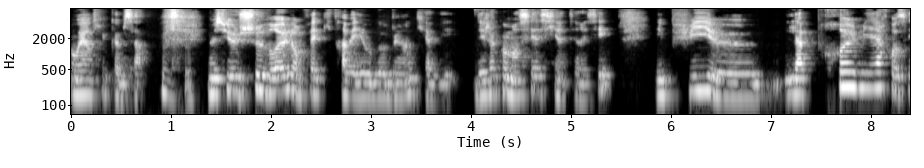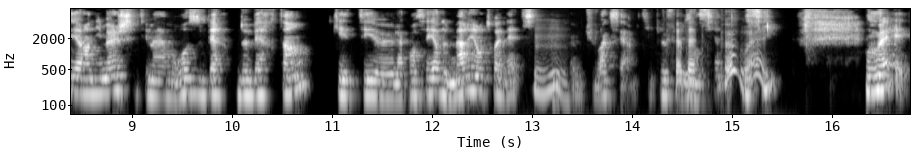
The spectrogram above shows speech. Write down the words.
ouais un truc comme ça. Monsieur Chevreul en fait qui travaillait au Gobelin, qui avait déjà commencé à s'y intéresser. Et puis la première conseillère en image, c'était Madame Rose de Bertin, qui était la conseillère de Marie-Antoinette. Mmh. tu vois que c'est un petit peu ça plus ancien. Peu, ouais. Ouais.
